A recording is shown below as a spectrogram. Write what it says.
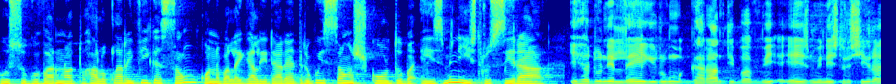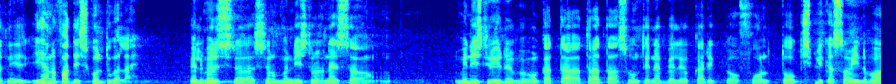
o governo atual clarificação com a legalidade da atribuição escolta para ex-ministro Sira. E a dune lei rum garante para ex-ministro Sira e a fata escolta galai. Pelo menos senhor ministro nessa ministro kata trata assunto né, pelo cara que o fundo toque explicação ainda para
